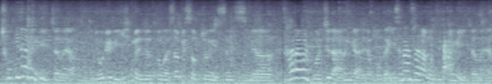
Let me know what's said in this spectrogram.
촉이라는 게 있잖아요. 요리를 20몇 년 동안 서비스 업종에 있으면 사람을 볼 줄 아는 게 아니라 뭔가 이상한 사람은 느낌이 있잖아요.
